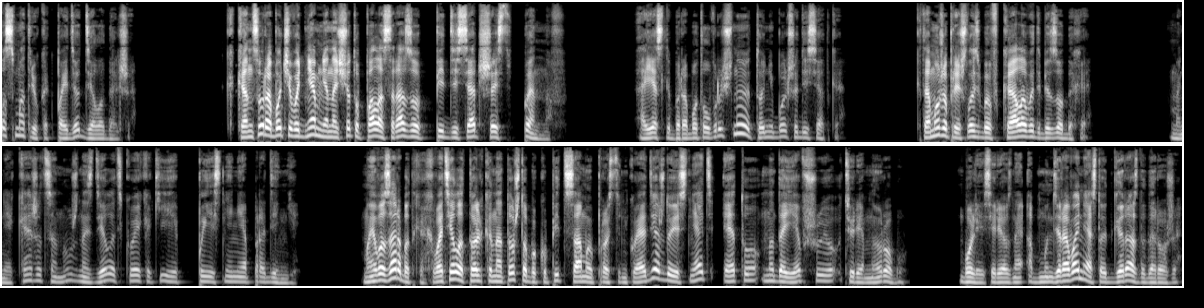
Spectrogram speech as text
Посмотрю, как пойдет дело дальше. К концу рабочего дня мне на счет упало сразу 56 пеннов. А если бы работал вручную, то не больше десятка. К тому же пришлось бы вкалывать без отдыха. Мне кажется, нужно сделать кое-какие пояснения про деньги. Моего заработка хватило только на то, чтобы купить самую простенькую одежду и снять эту надоевшую тюремную робу. Более серьезное обмундирование стоит гораздо дороже.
